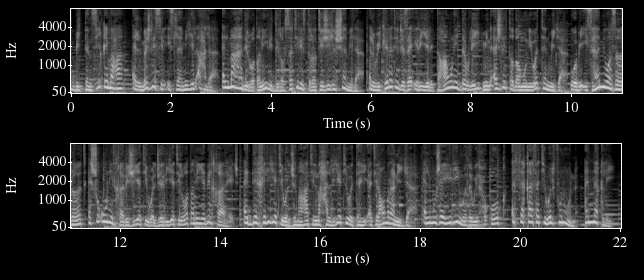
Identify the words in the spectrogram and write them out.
بالتنسيق مع المجلس الإسلامي الأعلى المعهد الوطني للدراسات الاستراتيجية الشاملة الوكالة الجزائرية للتعاون الدولي من أجل التضامن والتنمية وبإسهام وزارات الشؤون الخارجية والجالية الوطنية بالخارج الداخلية والجماعات المحلية والتهيئة العمرانية المجاهدين وذوي الحقوق الثقافة والفنون النقل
